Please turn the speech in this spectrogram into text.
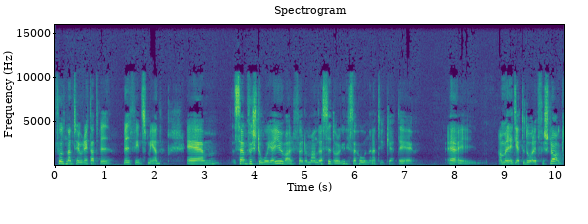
fullt naturligt att vi vi finns med. Eh, sen förstår jag ju varför de andra sidoorganisationerna tycker att det är eh, ja, men ett jättedåligt förslag.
